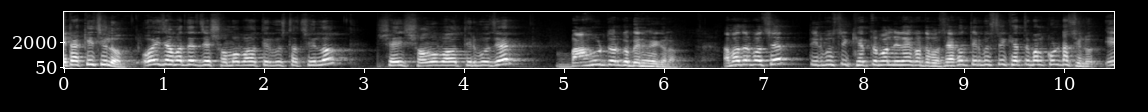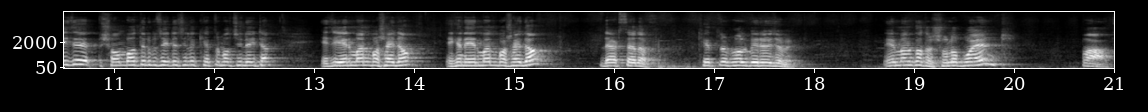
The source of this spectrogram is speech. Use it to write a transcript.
এটা কি ছিল? ওই যে আমাদের যে সমবাহ ত্রিভুজটা ছিল, সেই সমবাহ ত্রিভুজের বাহুর দৈর্ঘ্য বের হয়ে গেল। আমাদের বলছে ত্রিভুজটির ক্ষেত্রফল নির্ণয় করতে বলছে। এখন ত্রিভুজটির ক্ষেত্রফল কোনটা ছিল? এই যে সম্ভব ত্রিভুজ এটা ছিল, ক্ষেত্রফল ছিল এটা এই যে এর মান বসাই দাও। এখানে এর মান বসাই দাও। দ্যাটস এনাফ ক্ষেত্রফল বের হয়ে যাবে। এর মান কত? ষোলো পয়েন্ট পাঁচ।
